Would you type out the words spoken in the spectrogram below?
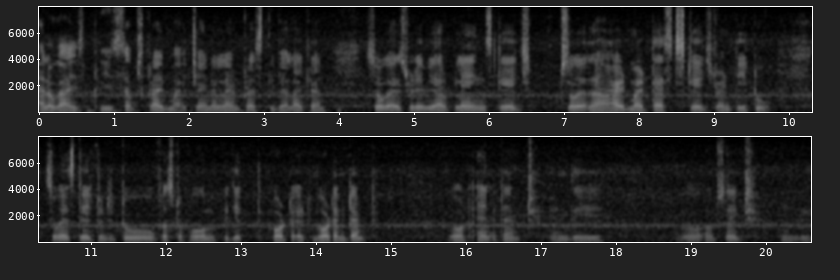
hello guys please subscribe my channel and press the bell icon. So guys today we are playing stage so uh, hide my test stage 22 so guys stage 22 first of all pick it got it got an attempt. Got an attempt and the go outside and the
